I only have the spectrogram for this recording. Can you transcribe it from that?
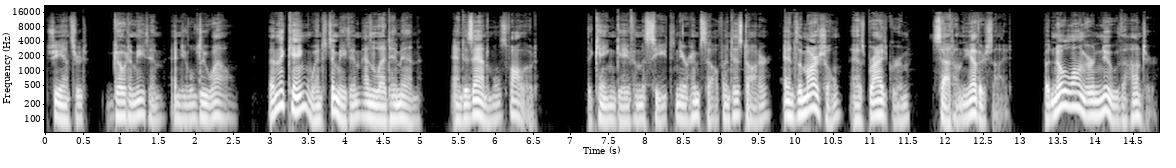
She answered, Go to meet him, and you will do well. Then the king went to meet him and led him in, and his animals followed. The king gave him a seat near himself and his daughter, and the marshal, as bridegroom, sat on the other side, but no longer knew the hunter.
